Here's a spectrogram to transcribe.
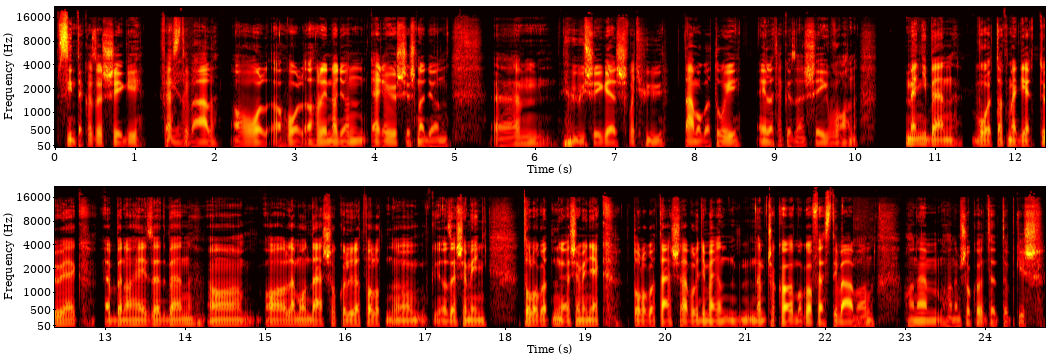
szinte közösségi fesztivál, ahol, ahol, ahol egy nagyon erős és nagyon um, hűséges vagy hű támogatói életeközönség van. Mennyiben voltak megértőek ebben a helyzetben a, a lemondásokkal, illetve az esemény tologat, események tologatásával, ugye mert nem csak a maga a fesztivál van, hanem, hanem sokkal több kis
